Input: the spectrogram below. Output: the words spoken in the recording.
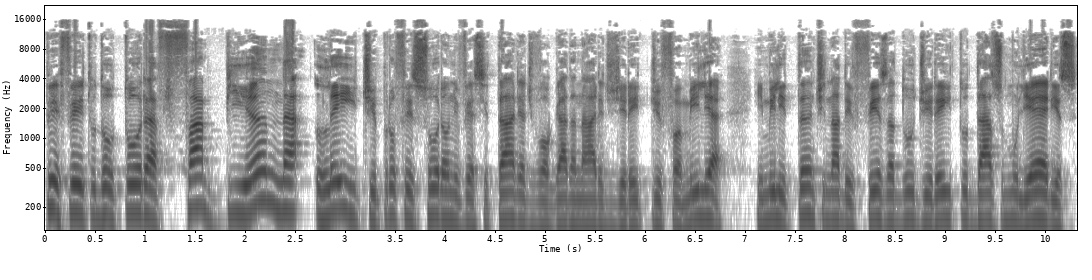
Perfeito, doutora Fabiana Leite, professora universitária, advogada na área de direito de família e militante na defesa do direito das mulheres.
